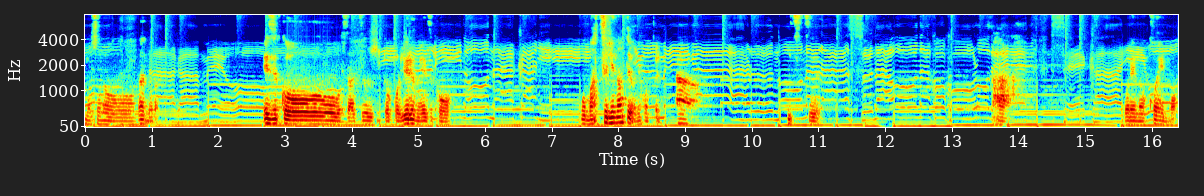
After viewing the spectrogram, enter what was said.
もうそのなんだろう。江津湖をさずっとこう夜の江津湖をもう祭りの後よね本当に。あ見つつ。ああ。俺の恋も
